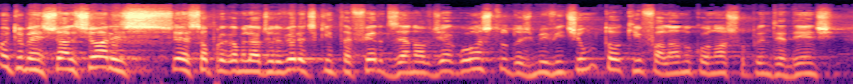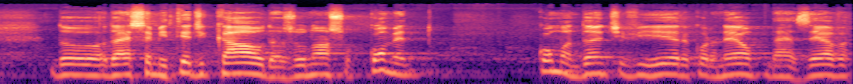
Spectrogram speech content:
Muito bem, senhoras e senhores, esse é o programa Léo de Oliveira de quinta-feira, 19 de agosto de 2021. Estou aqui falando com o nosso superintendente do, da SMT de Caldas, o nosso comandante Vieira, coronel da reserva,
